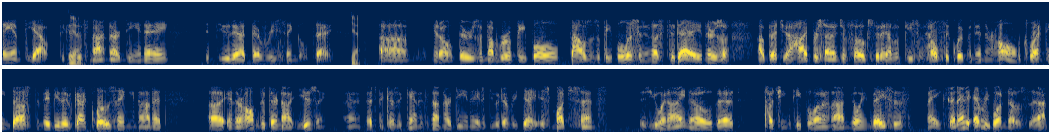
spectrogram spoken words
they empty out because Yeah. it's not in our DNA to do that every single day. Yeah. Um, you know, there's a number of people, thousands of people listening to us today. And there's a, I bet you, a high percentage of folks that have a piece of health equipment in their home collecting dust, and maybe they've got clothes hanging on it uh, in their home that they're not using. And that's because, again, it's not in our DNA to do it every day. As much sense as you and I know that touching people on an ongoing basis makes, and everyone knows that,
